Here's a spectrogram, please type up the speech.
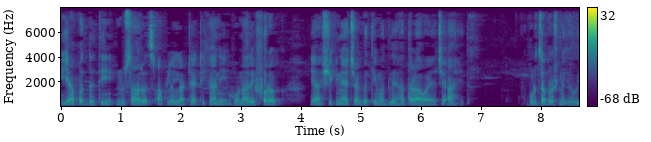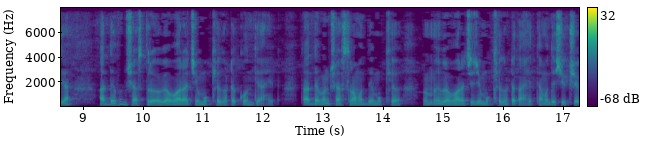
या पद्धतीनुसारच आपल्याला त्या ठिकाणी होणारे फरक या शिकण्याच्या गतीमधले हाताळावयाचे आहेत. पुढचा प्रश्न घेऊया. अध्यापनशास्त्र व्यवहाराचे मुख्य घटक कोणते आहेत? तर अध्यापनशास्त्रामध्ये मुख्य व्यवहाराचे जे मुख्य घटक आहेत त्यामध्ये शिक्षक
